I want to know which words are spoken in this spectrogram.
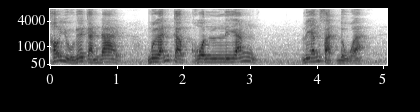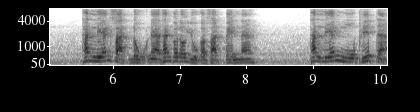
เขาอยู่ด้วยกันได้ เหมือนกับคนเลี้ยงเลี้ยงสัตว์ดุอะท่านเลี้ยงสัตว์ดุเนี่ย ท่านก็ต้องอยู่กับสัตว์เป็นนะ ท่านเลี้ยงงูพิษน่ะ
